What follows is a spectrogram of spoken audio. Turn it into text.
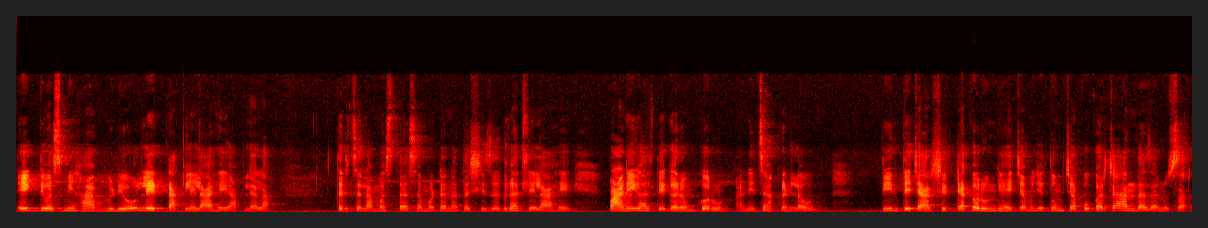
एक दिवस मी हा व्हिडिओ लेट टाकलेला आहे आपल्याला. तर चला मस्त असं मटण आता शिजत घातलेलं आहे. पाणी घालते गरम करून आणि झाकण लावून तीन ते चार शिट्ट्या करून घ्यायच्या म्हणजे तुमच्या कुकरच्या अंदाजानुसार.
